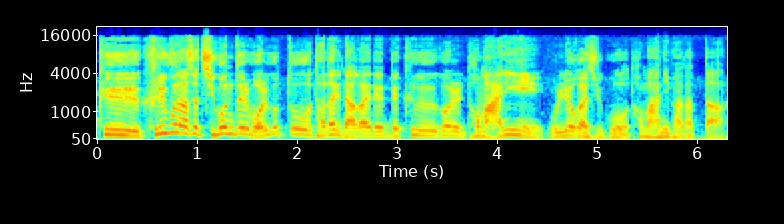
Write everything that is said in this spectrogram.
그 그리고 나서 직원들 월급도 다달이 나가야 되는데 그걸 더 많이 올려가지고 더 많이 받았다.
